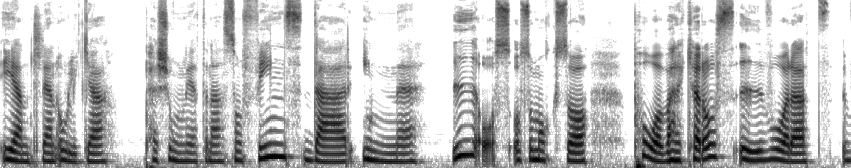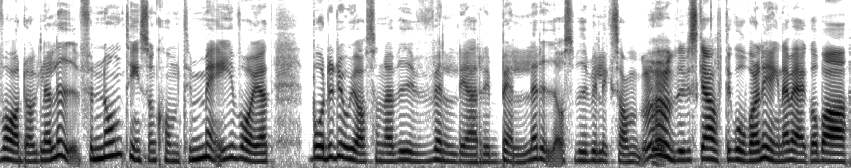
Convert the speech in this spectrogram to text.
egentligen olika personligheterna som finns där inne i oss och som också påverkar oss i vårt vardagliga liv. För någonting som kom till mig var ju att både du och jag Sandra, vi är väldiga rebeller i oss. Vi vill liksom, vi ska alltid gå vår egna väg och bara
